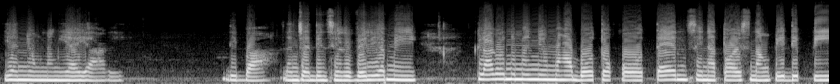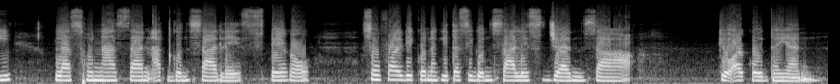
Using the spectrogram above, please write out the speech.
yan yung nangyayari. 'Di ba? Nandyan din si Rebellia, may klaro naman yung mga boto ko, 10 senators ng PDP plus Honasan at Gonzales. Pero so far di ko nakita si Gonzales dyan sa QR code na yan.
